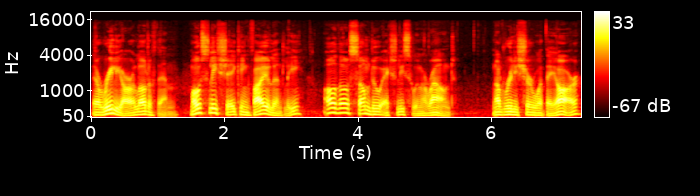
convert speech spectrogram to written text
There really are a lot of them, mostly shaking violently, although some do actually swim around. Not really sure what they are,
